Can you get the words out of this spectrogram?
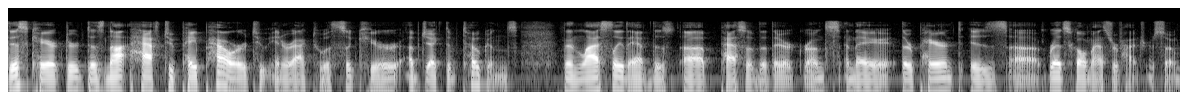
this character does not have to pay power to interact with secure objective tokens. Then lastly, they have this uh, passive that they're grunts, and they their parent is uh, Red Skull Master of Hydra. So,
